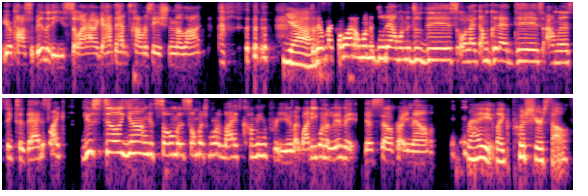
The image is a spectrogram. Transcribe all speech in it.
your possibilities. So I, like, I have to have this conversation a lot. yeah. So they're like, oh, I don't want to do that. I want to do this, or like I'm good at this. I'm gonna stick to that. It's like you're still young. It's so much, so much more life coming for you. Like, why do you want to limit yourself right now? right. Like push yourself.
